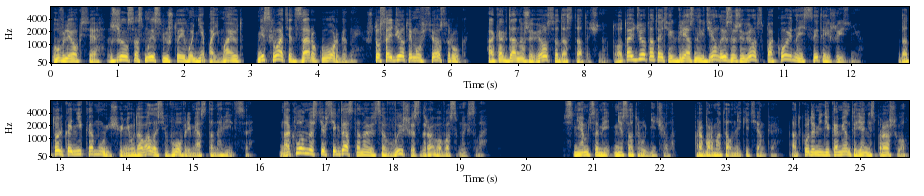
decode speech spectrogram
Увлекся, сжился с мыслью, что его не поймают, не схватят за руку органы, что сойдет ему все с рук. А когда наживется достаточно, то отойдет от этих грязных дел и заживет спокойной, сытой жизнью. Да только никому еще не удавалось вовремя остановиться. Наклонности всегда становятся выше здравого смысла. «С немцами не сотрудничал», — пробормотал Никитенко. «Откуда медикаменты, я не спрашивал.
